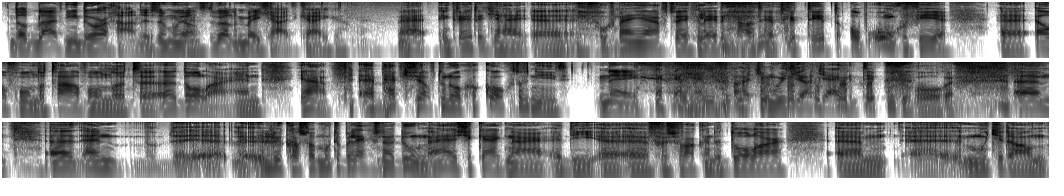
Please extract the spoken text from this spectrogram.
dat blijft niet doorgaan. Dus dan moet je altijd wel een beetje uitkijken. Ik weet dat jij uh, volgens mij een jaar of twee geleden goud hebt getipt op ongeveer uh, 1100, 1200 uh, dollar. En ja, heb je zelf toen ook gekocht of niet? Nee. had, je, moet, je had je eigen tip moeten volgen. Um, uh, en uh, Lucas, wat moeten beleggers nou doen? Hè? Als je kijkt naar die uh, verzwakkende dollar, um, moet je dan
